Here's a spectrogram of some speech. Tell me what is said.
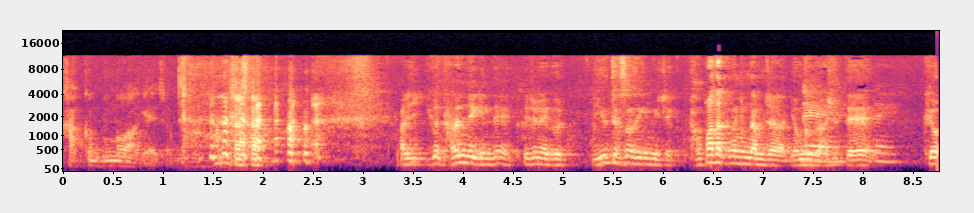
가끔 무모하게 좀 아니 이건 다른 얘기인데 예전에 그 이윤택 선생님이 이제 방바닥 긁는 남자 연극을 네, 하실 때 네. 그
